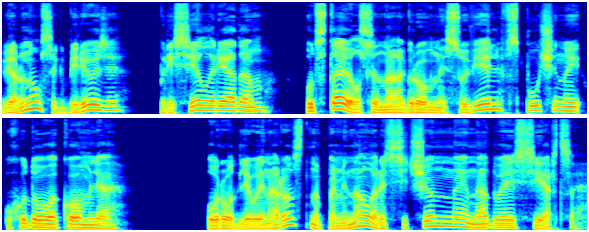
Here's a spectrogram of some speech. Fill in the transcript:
Вернулся к березе, присел рядом, уставился на огромный сувель, вспученный у худого комля. Уродливый нарост напоминал рассеченное надвое сердце,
